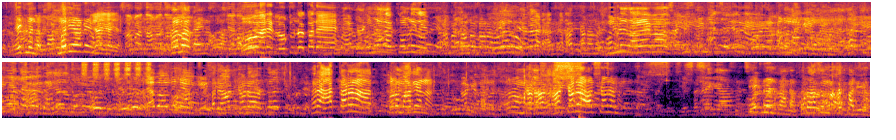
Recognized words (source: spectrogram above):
एक मिनिटमध्ये नका येऊ. या या या. थांबा काही नाही. हो अरे लोटू नको ना कोंबडी साहेब कोंबडी साहेब कोंबडी साहेब अरे हात काढा ना हात. थोडं मागे ना. थोडं. हात काढा हात काढा एक मिनिट थांबा थोडं असं हात खाली करा.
